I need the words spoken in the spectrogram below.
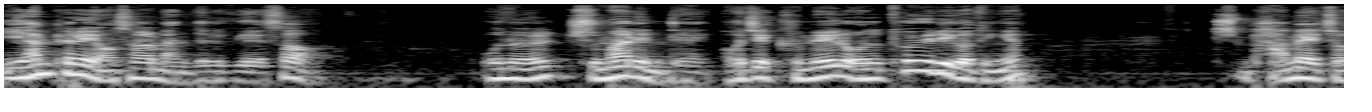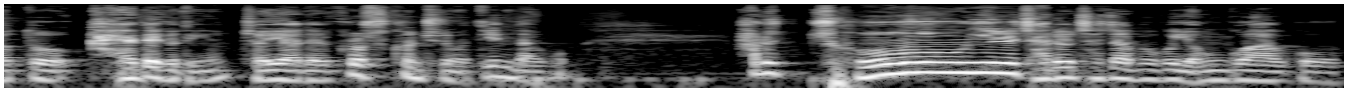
이 한 편의 영상을 만들기 위해서 오늘 주말인데 어제 금요일 오늘 토요일이거든요. 지금 밤에 저 또 가야 되거든요. 저희 아들 크로스컨트리 뭐 뛴다고. 하루 종일 자료 찾아보고 연구하고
